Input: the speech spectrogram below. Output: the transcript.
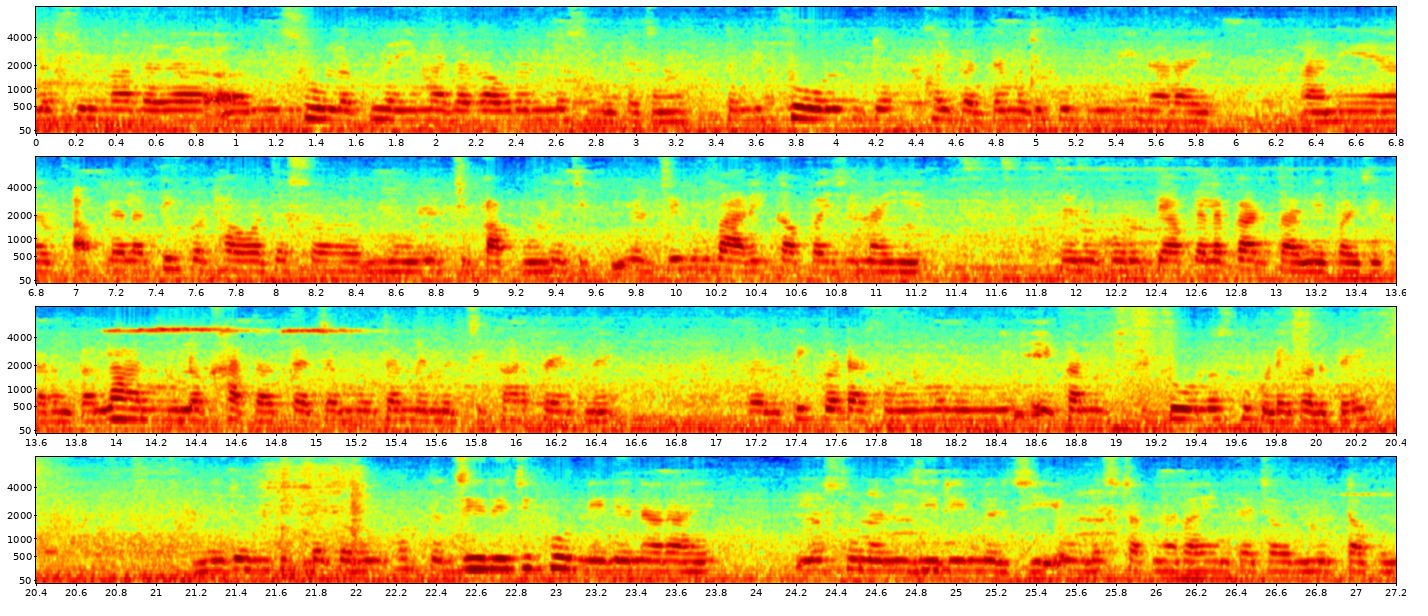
लसूण माझा मी सोलत नाही माझा गावरान लसूण आहे त्याच्यामुळे फक्त मी चोळून तो खलबत्त्यामध्ये कुटून घेणार आहे. आणि आपल्याला तिखट हवा तसं म्हणजे मिरची कापून घ्यायची. मिरची पण बारीक कापायची नाही आहे जेणेकरून ती आपल्याला काढता आली पाहिजे. कारण का लहान मुलं खातात त्याच्यामुळे त्यांना मिरची काढता येत नाही. तर तिखट असं म्हणून मी एका मिरचीचे दोनच तुकडे करते. आणि दोन तुकडे करून फक्त जिरेची फोडणी देणार आहे. लसूण आणि जिरी मिरची एवढंच टाकणार आहे आणि त्याच्यावर मीठ टाकून.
